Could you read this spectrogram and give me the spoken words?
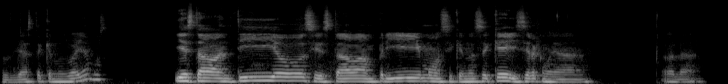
pues, ya hasta que nos vayamos. Y estaban tíos, y estaban primos, y que no sé qué, y sí era como ya, hola.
